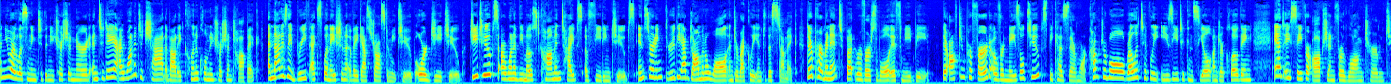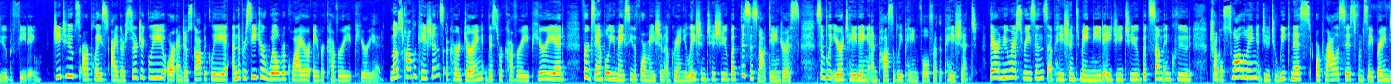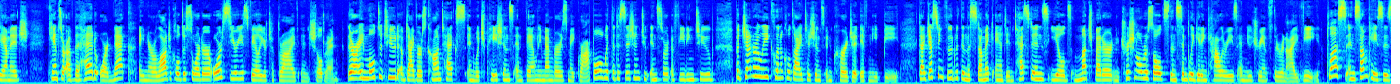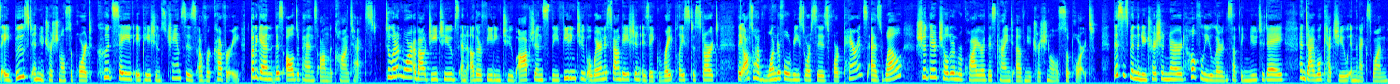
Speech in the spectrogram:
everyone. You are listening to the Nutrition Nerd, and today I wanted to chat about a clinical nutrition topic, and that is a brief explanation of a gastrostomy tube, or G tube. G tubes are one of the most common types of feeding tubes, inserting through the abdominal wall and directly into the stomach. They're permanent, but reversible if need be. They're often preferred over nasal tubes because they're more comfortable, relatively easy to conceal under clothing, and a safer option for long term tube feeding. G tubes are placed either surgically or endoscopically, and the procedure will require a recovery period. Most complications occur during this recovery period. For example, you may see the formation of granulation tissue, but this is not dangerous, simply irritating and possibly painful for the patient. There are numerous reasons a patient may need a G tube, but some include trouble swallowing due to weakness or paralysis from, say, brain damage cancer of the head or neck, a neurological disorder, or serious failure to thrive in children. There are a multitude of diverse contexts in which patients and family members may grapple with the decision to insert a feeding tube, but generally, clinical dietitians encourage it if need be. Digesting food within the stomach and intestines yields much better nutritional results than simply getting calories and nutrients through an IV. Plus, in some cases, a boost in nutritional support could save a patient's chances of recovery. But again, this all depends on the context. To learn more about G tubes and other feeding tube options, the Feeding Tube Awareness Foundation is a great place to start. They also have wonderful resources for parents as well, should their children require this kind of nutritional support. This has been the Nutrition Nerd. Hopefully, you learned something new today, and I will catch you in the next one.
